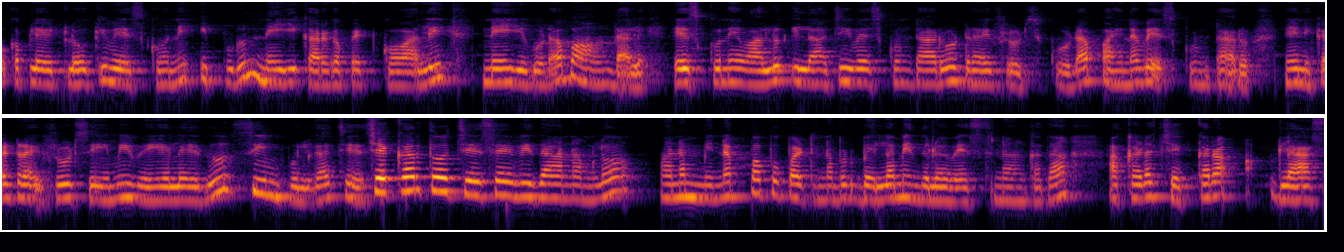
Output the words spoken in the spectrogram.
ఒక ప్లేట్లోకి వేసుకొని ఇప్పుడు నెయ్యి కరగపెట్టుకోవాలి. నెయ్యి కూడా బాగుండాలి. వేసుకునే వాళ్ళు ఇలాచీ వేసుకుంటారు డ్రై ఫ్రూట్స్ కూడా పైన వేసుకుంటారు. నేను ఇక్కడ డ్రై ఫ్రూట్స్ ఏమీ వేయలేదు సింపుల్గా చేసి చక్కెరతో చేసే విధానంలో మనం మినప్పప్పు పట్టినప్పుడు బెల్లం ఇందులో వేస్తున్నాం కదా అక్కడ చక్కెర గ్లాస్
